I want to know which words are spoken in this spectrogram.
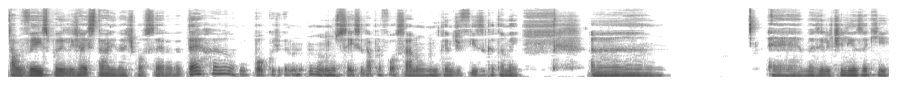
Talvez por ele já estarem na atmosfera da Terra, um pouco de. Não, sei se dá para forçar, não, entendo de física também. Uh, é, mas ele utiliza aqui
